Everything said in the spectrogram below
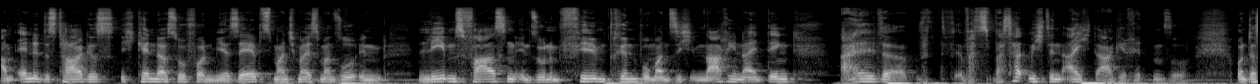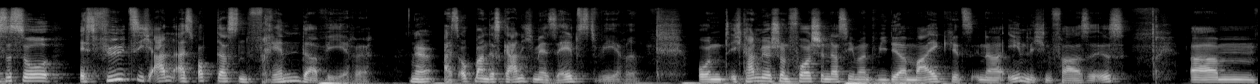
am Ende des Tages, ich kenne das so von mir selbst, manchmal ist man so in Lebensphasen in so einem Film drin, wo man sich im Nachhinein denkt, Alter, was, was hat mich denn eigentlich da geritten so? Und das ist so, es fühlt sich an, als ob das ein Fremder wäre. Ja. Als ob man das gar nicht mehr selbst wäre. Und ich kann mir schon vorstellen, dass jemand wie der Mike jetzt in einer ähnlichen Phase ist. Ähm,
